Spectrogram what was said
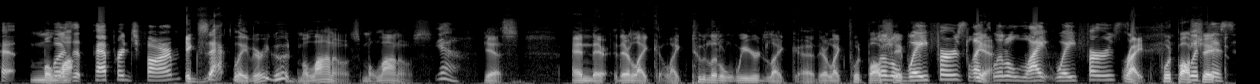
pe- what is it? Pepperidge Farm? Exactly. Very good. Milanos. Milanos. Yeah. Yes. And they're they're like like two little weird like uh, they're like football little shaped. wafers, like Yeah. little light wafers. Right. Football With shaped. this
